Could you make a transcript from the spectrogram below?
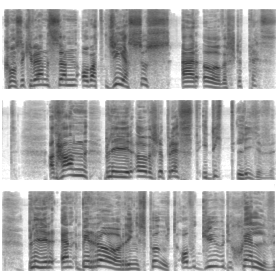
Konsekvensen av att Jesus är överste präst att han blir överstepräst i ditt liv blir en beröringspunkt av Gud själv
